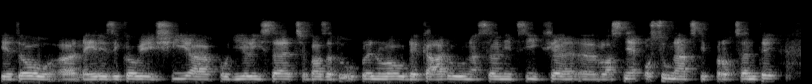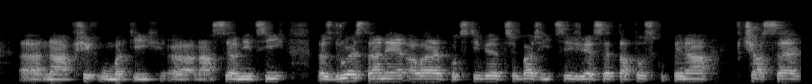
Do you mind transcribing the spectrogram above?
je tou eh, nejrizikovější a podílí se třeba za tu uplynulou dekádu na silnicích vlastně 18% eh, na všech úmrtích na silnicích. Z druhé strany ale poctivě třeba říci, že se tato skupina v čase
